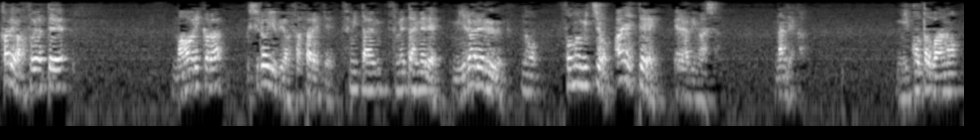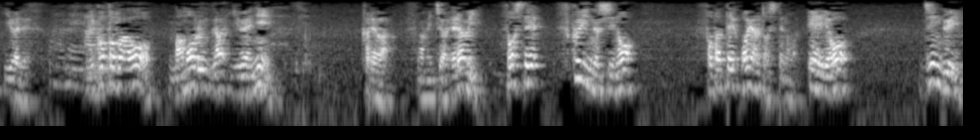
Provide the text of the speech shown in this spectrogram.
彼はそうやって周りから後ろ指を刺されて冷たい冷たい目で見られるのその道をあえて選びました。何でか。御言葉のゆえです。御言葉を守るがゆえに彼はその道を選びそして救い主の育て親としての栄誉を人類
